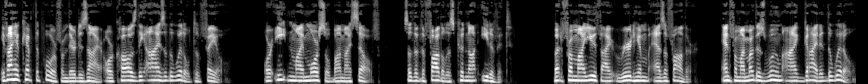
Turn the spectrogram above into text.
If I have kept the poor from their desire, or caused the eyes of the widow to fail, or eaten my morsel by myself, so that the fatherless could not eat of it. But from my youth I reared him as a father and from my mother's womb I guided the widow.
